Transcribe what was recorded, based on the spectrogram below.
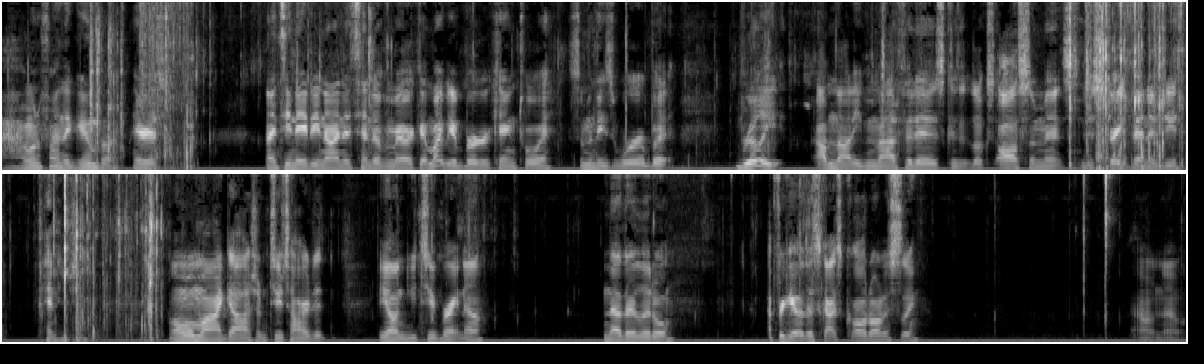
I want to find the Goomba. Here it is. 1989 Nintendo of America. It might be a Burger King toy. Some of these were, but really, I'm not even mad if it is because it looks awesome it's just straight vintagey. Vintagey. Oh my gosh, I'm too tired to be on YouTube right now. Another little, I forget what this guy's called, honestly. I don't know.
